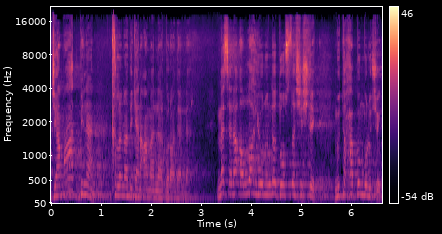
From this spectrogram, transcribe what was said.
cemaat bilen kılınadigan ameller birodarlar. Mesela Allah yolunda dostlaşışlık, mütehabbin buluşuk.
